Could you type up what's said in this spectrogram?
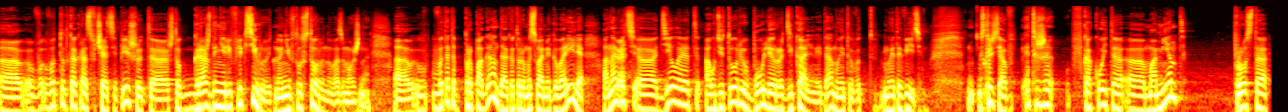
А, вот тут как раз в чате пишут, э, что граждане рефлексируют, но не в ту сторону, возможно. А, вот эта пропаганда, о которой мы с вами говорили, она да. ведь э, делает аудиторию более радикальной, да, мы это, вот, мы это видим. Скажите, а это же в какой-то э, момент просто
